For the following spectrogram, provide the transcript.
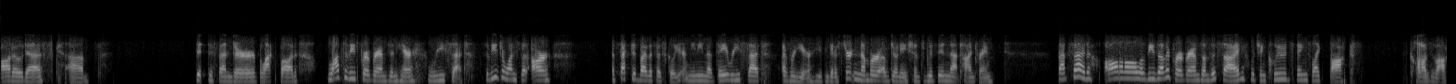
Autodesk, um, Bitdefender, Blackbaud, lots of these programs in here reset. So these are ones that are affected by the fiscal year, meaning that they reset every year. You can get a certain number of donations within that time frame. That said, all of these other programs on this side, which includes things like Box, CauseVox,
